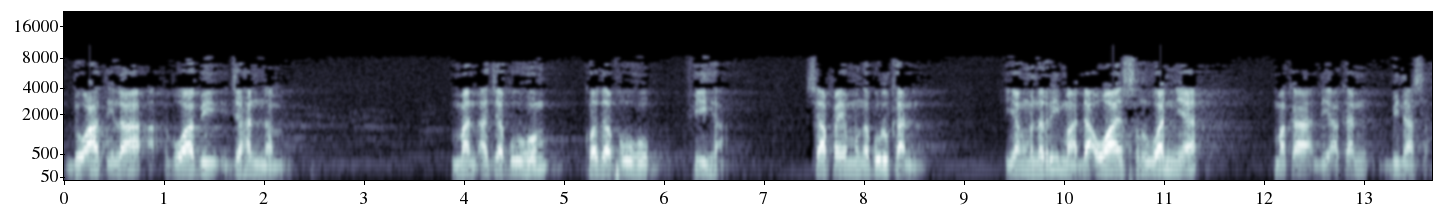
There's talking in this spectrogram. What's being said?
du'at ila abwabi jahannam. Man ajabuhum qadhafuhum fiha. Siapa yang mengabulkan yang menerima dakwah seruannya maka dia akan binasa.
